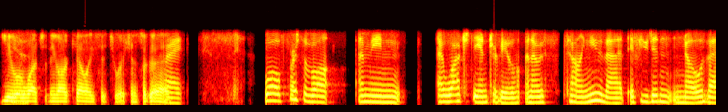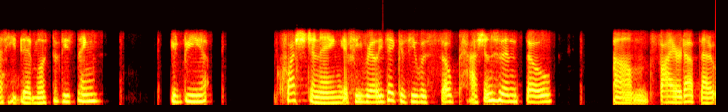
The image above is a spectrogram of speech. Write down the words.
you were Yeah. watching the R. Kelly situation. So go ahead. Right. Well, first of all, I mean, I watched the interview and I was telling you that if you didn't know that he did most of these things, you'd be questioning if he really did because he was so passionate and so um fired up that it,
